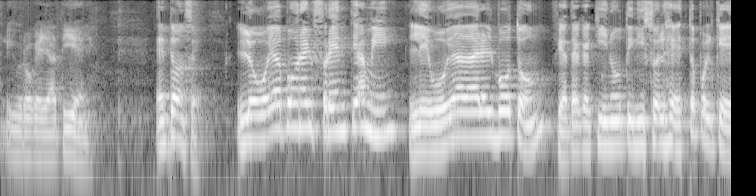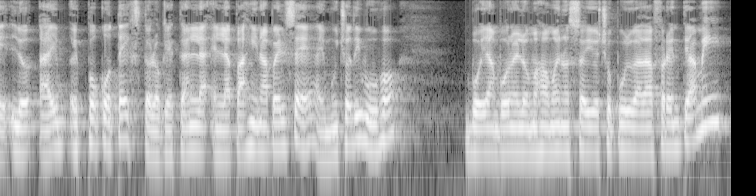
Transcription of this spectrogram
un libro que ya tiene. Entonces, lo voy a poner frente a mí, le voy a dar el botón, fíjate que aquí no utilizo el gesto porque hay, es poco texto lo que está en la, en la página per se, hay mucho dibujo. Voy a ponerlo más o menos 6-8 pulgadas frente a mí,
